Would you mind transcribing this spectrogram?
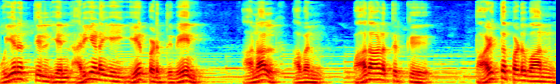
உயரத்தில் என் அரியணையை ஏற்படுத்துவேன். ஆனால் அவன் பாதாளத்திற்கு தாழ்த்தப்படுவான்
